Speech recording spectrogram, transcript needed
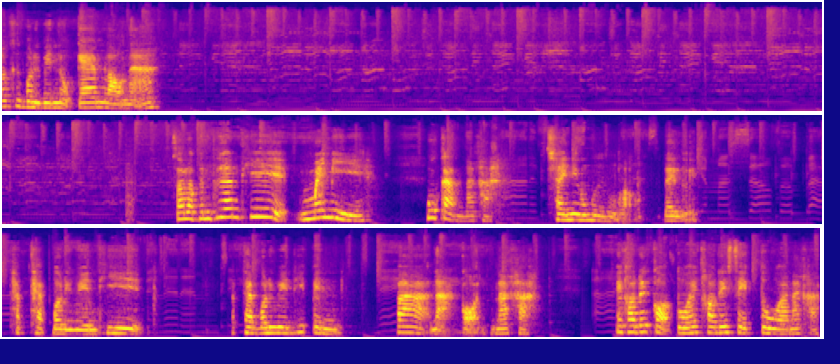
ก็คือบริเวณโหนกแก้มเรานะ สำหรับเพื่อนๆที่ไม่มีผู้กันนะคะ ใช้นิ้วมือของเราได้เลยแท็บแท็บบริเวณที่แท็บบริเวณที่เป็น ฝ้าหนาก่อนนะคะ ให้เขาได้เกาะตัวให้เขาได้เซฟตัวนะคะ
